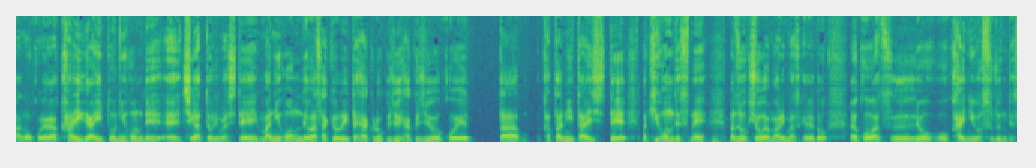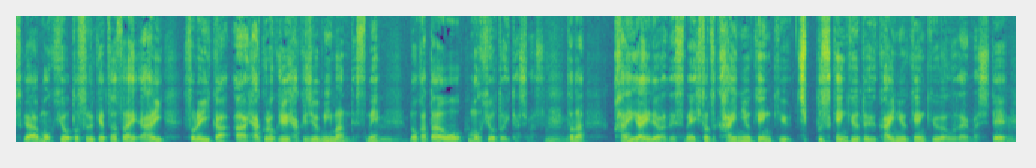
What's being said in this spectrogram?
あのこれは海外と日本で、えー、違っておりまして、うん、まあ、日本では先ほど言った160110を超えた方に対して、まあ、基本ですね、まあ、臓器障害もありますけれど高圧量を介入をするんですが目標とする血圧はやはりそれ以下160110未満ですね、の方を目標といたします。ただ海外ではですね一つ介入研究チップス研究という介入研究がございまして、うん、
